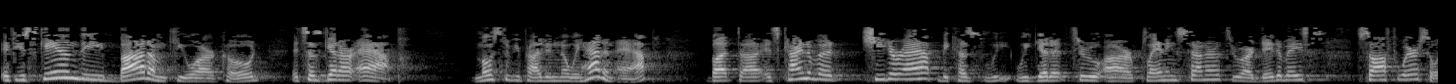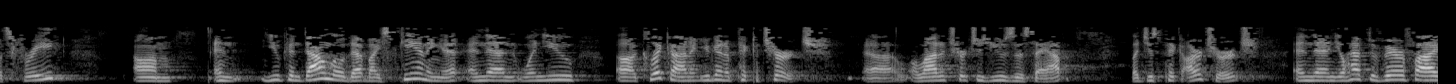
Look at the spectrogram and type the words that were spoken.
If you scan the bottom QR code, it says get our app. Most of you probably didn't know we had an app, but uh, it's kind of a cheater app because we, we get it through our planning center, through our database software, so it's free. Um, and you can download that by scanning it, and then when you uh, click on it, you're going to pick a church. Uh, a lot of churches use this app, but just pick our church, and then you'll have to verify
